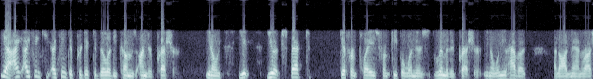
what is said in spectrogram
Yeah, I, I think I think the predictability comes under pressure. You know, you you expect different plays from people when there's limited pressure. You know, when you have a an odd man rush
